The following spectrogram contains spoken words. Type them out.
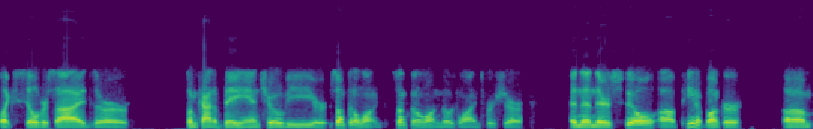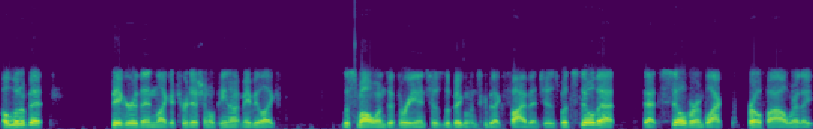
like silver sides or some kind of bay anchovy or something along something along those lines for sure. And then there's still uh, peanut bunker um, a little bit bigger than like a traditional peanut, maybe like the small ones are three inches, the big ones could be like five inches, but still that that silver and black profile where they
